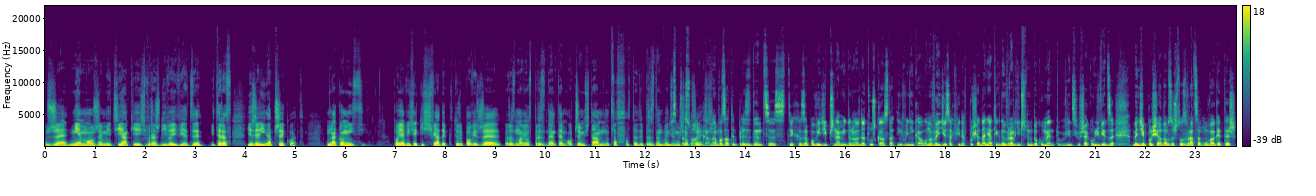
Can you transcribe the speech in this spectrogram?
że nie może mieć jakiejś wrażliwej wiedzy. I teraz, jeżeli na przykład na komisji pojawi się jakiś świadek, który powie, że rozmawiał z prezydentem o czymś tam, no to wtedy prezydent będzie jest musiał przesłanka. przejść. No a poza tym prezydent z tych zapowiedzi, przynajmniej Donalda Tuska ostatnich wynikało, no wejdzie za chwilę w posiadania tych newralgicznych dokumentów, więc już jakąś wiedzę będzie posiadał. Zresztą zwracam uwagę też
